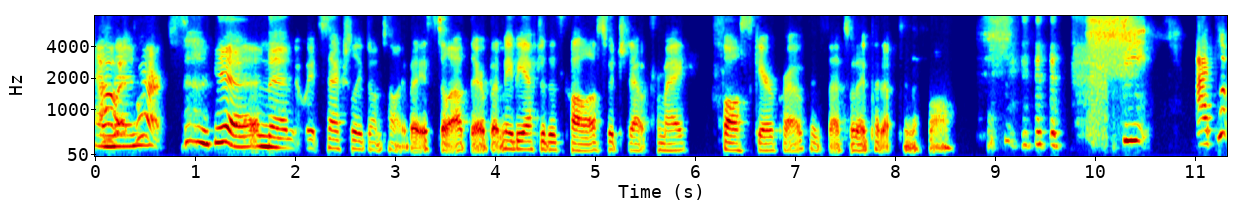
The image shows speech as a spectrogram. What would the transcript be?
And oh, then it works. yeah, and then it's actually don't tell anybody it's still out there, but maybe after this call I'll switch it out for my fall scarecrow because that's what I put up in the fall. See, I put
